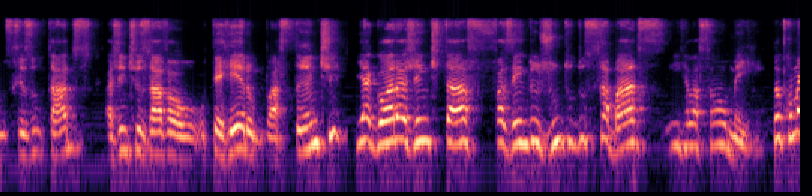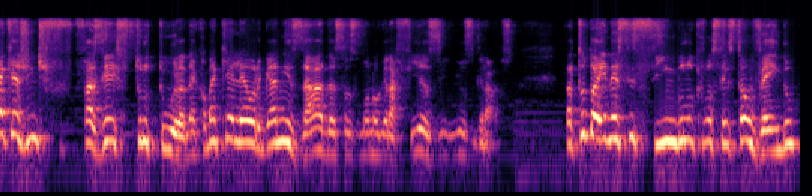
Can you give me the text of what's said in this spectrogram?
os resultados. A gente usava o, terreiro bastante e agora a gente está fazendo junto dos sabás em relação ao Mayhem. Então, como é que a gente fazia a estrutura, né? Como é que ele é organizado, essas monografias e os graus? Tá tudo aí nesse símbolo que vocês estão vendo,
